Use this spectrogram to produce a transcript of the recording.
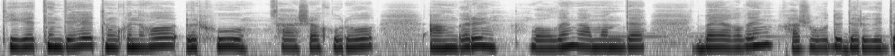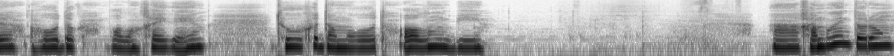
тиге тендеhe түнкүнхо өрхүү саша хуру аңгырың болың амында байгылың хажууду дыргыды ходук болун хайгын тууху дамугут олың би. Хамгын турун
